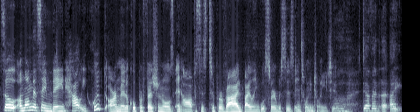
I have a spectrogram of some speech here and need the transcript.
So, along that same vein, how equipped are medical professionals and offices to provide bilingual services in 2022? Oh, Devin, uh, I,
